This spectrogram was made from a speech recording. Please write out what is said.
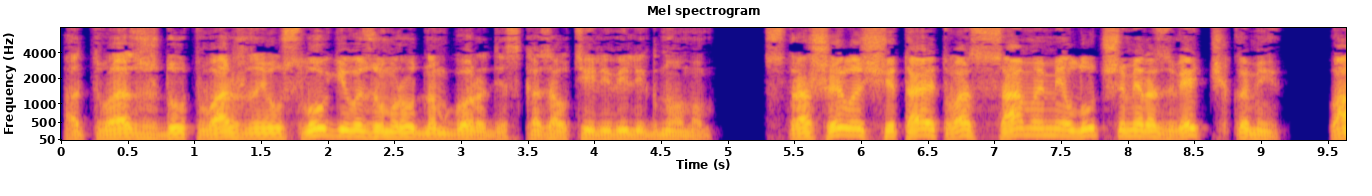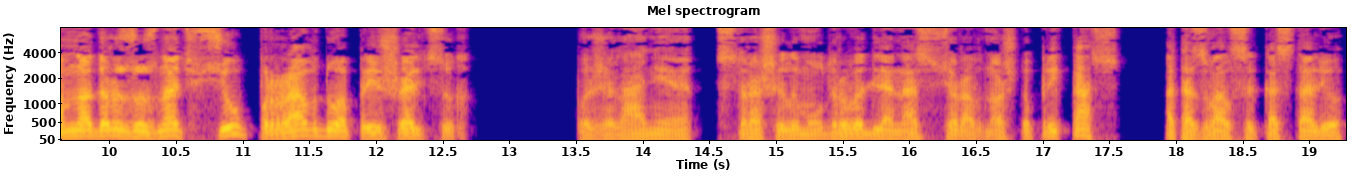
От вас ждут важные услуги в изумрудном городе, — сказал Тилевили гномам. — Страшила считает вас самыми лучшими разведчиками. Вам надо разузнать всю правду о пришельцах. Пожелание страшилы мудрого для нас все равно, что приказ, — отозвался Касталью.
